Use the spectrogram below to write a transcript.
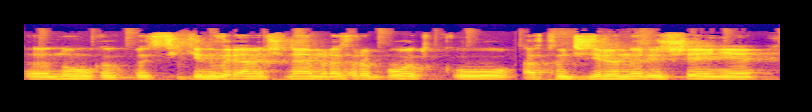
ну, как бы с января начинаем разработку автоматизированного решения.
